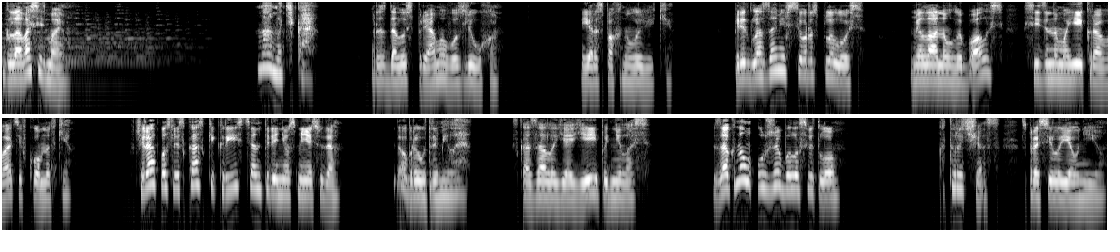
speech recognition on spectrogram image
Глава седьмая. «Мамочка!» — раздалось прямо возле уха. Я распахнула веки. Перед глазами все расплылось. Милана улыбалась, сидя на моей кровати в комнатке. Вчера после сказки Кристиан перенес меня сюда. «Доброе утро, милая», — сказала я ей и поднялась. За окном уже было светло. «Который час?» — спросила я у нее.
